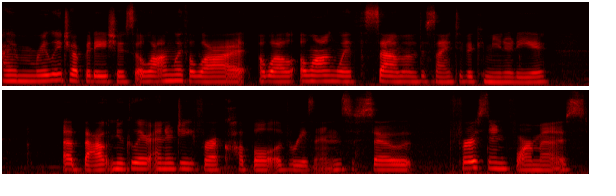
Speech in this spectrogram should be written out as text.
I'm really trepidatious, along with a lot, well, along with some of the scientific community, about nuclear energy for a couple of reasons. So, first and foremost,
